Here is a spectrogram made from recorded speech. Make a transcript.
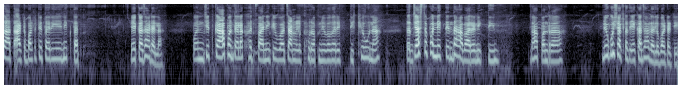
सात आठ बटाटे तरी निघतात एका झाडाला. पण जितकं आपण त्याला खत पाणी किंवा चांगलं खुरपणे वगैरे ठेवू ना तर जास्त पण निघतील दहा बारा निघतील दहा पंधरा निघू शकतात एका झाडाला बटाटे.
